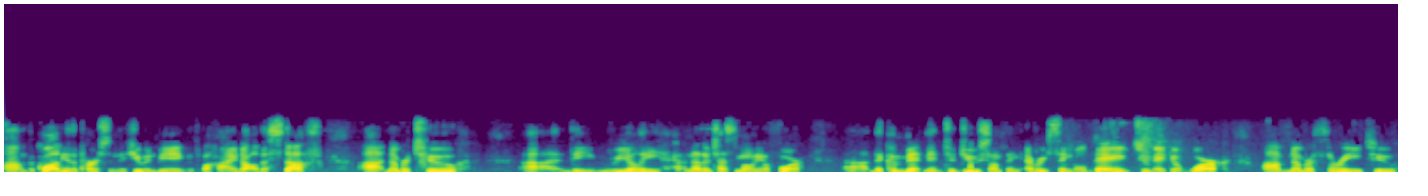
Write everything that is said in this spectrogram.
um, the quality of the person, the human being that's behind all this stuff. Uh, number two, uh, the really another testimonial for uh, the commitment to do something every single day to make it work. Um, number three, to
